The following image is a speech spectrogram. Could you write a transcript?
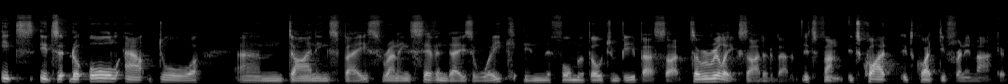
it's it's an all outdoor. Um, dining space running seven days a week in the former Belgian beer bar site. So we're really excited about it. It's fun. It's quite it's quite different in market.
